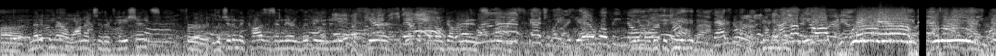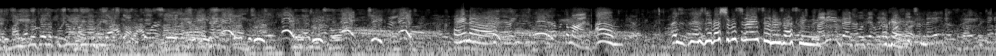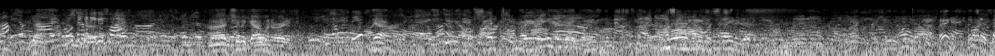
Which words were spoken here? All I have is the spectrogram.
uh, medical marijuana to their patients for legitimate causes, and they're living underneath the fear of the federal government's Through hand. rescheduling, there will be no We gotta more get the fraud. DA back. That's Come I love you all. Thank you. Let me take a picture with you on the Hey, now. Come on. Um, is, is there vegetables tonight? Someone was asking. Plenty of vegetables, yes, Okay. mostly tomatoes. We taking off? Yeah. We'll take an EV flyer. Uh, Jimmy got one already. You got one of these? Yeah. Unless I'm out of the state again.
